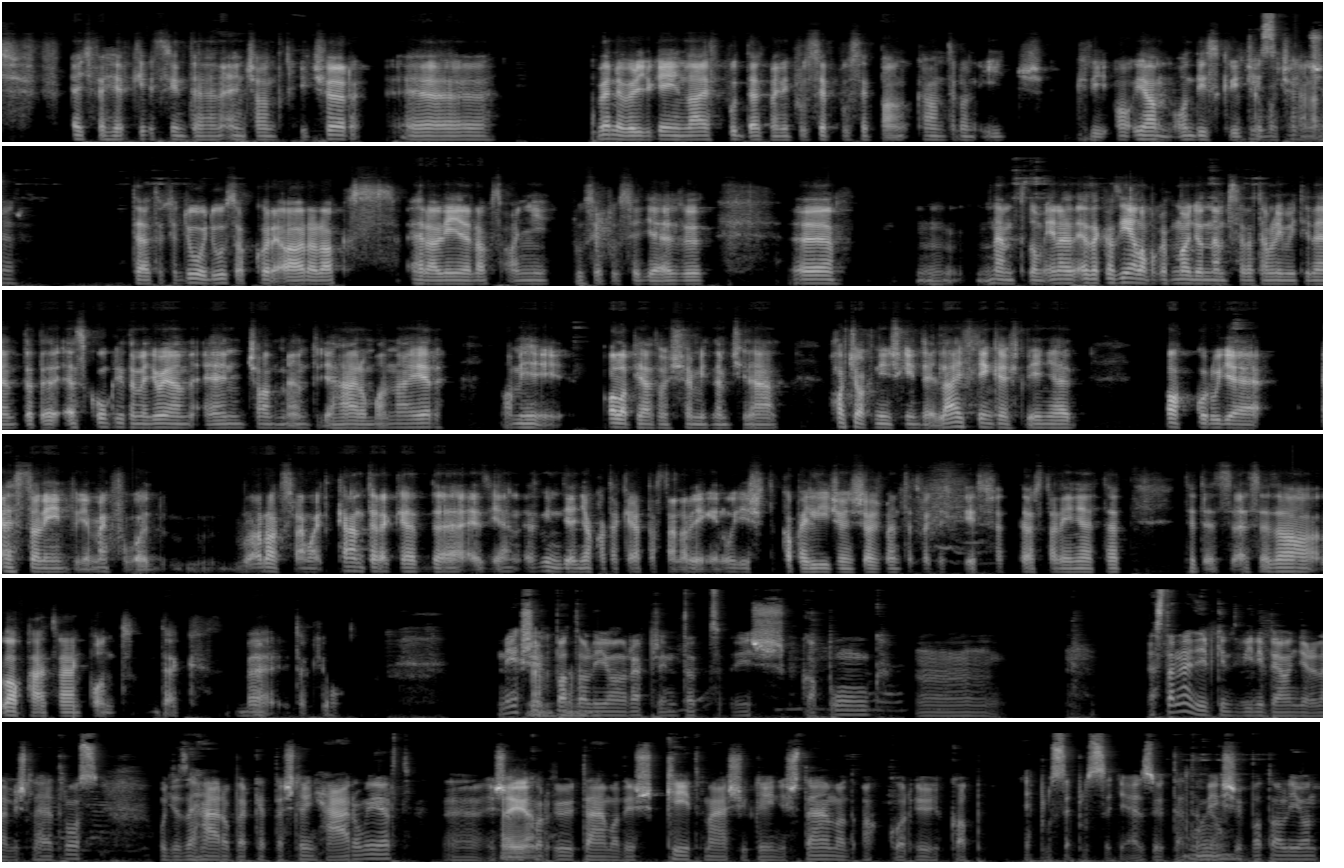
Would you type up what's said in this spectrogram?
egy fehér két szinten enchant creature. Uh, whenever you gain life, put that many plus a plus a counter on each creature. Oh, yeah, on this creature, this bocsánat. Creature. Tehát, hogyha gyógyulsz, akkor arra raksz, erre a lényre raksz annyi plusz egy plusz egy jelzőt. Nem tudom, én ezek az ilyen lapokat nagyon nem szeretem limiteden, tehát ez konkrétan egy olyan enchantment, ugye három mannáért, ami alapjáton semmit nem csinál. Ha csak nincs kint egy lifelinkes lényed, akkor ugye ezt a lényt ugye megfogod, raksz rá majd countereket, de ez, ilyen, ez mind ilyen nyakatekert, aztán a végén úgyis kap egy Legion Judgment-et, vagy egy kész a lényet, tehát tehát ez, ez, ez a laphátrány pont deckbe tök jó. Még sok battalion reprintet is kapunk. Mm. Ez talán egyébként Vinibe annyira nem is lehet rossz, hogy ez a 3 per 2-es lény 3ért, és Igen. amikor ő támad, és két másik lény is támad, akkor ő kap egy plusz egy plusz egy jelzőt, tehát Olyan. a végső battalion.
